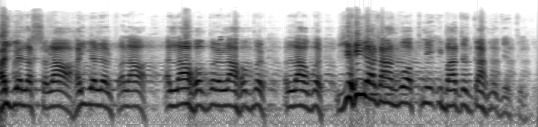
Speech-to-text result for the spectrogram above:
हयला हयला अल्लाह अकबर अल्लाह अकबर अल्लाह अकबर। यही अजान वो अपनी इबादत गाह में देती हैं।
